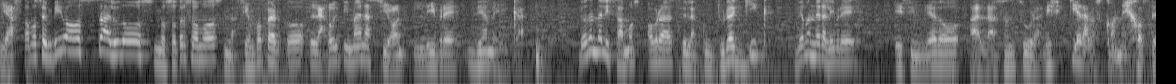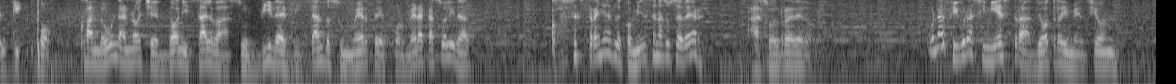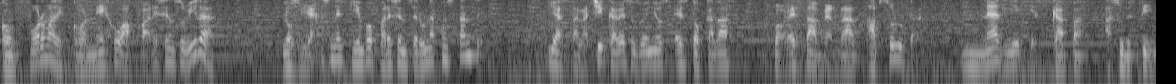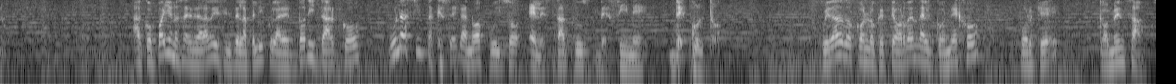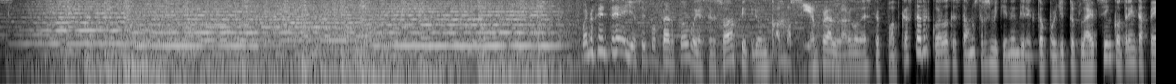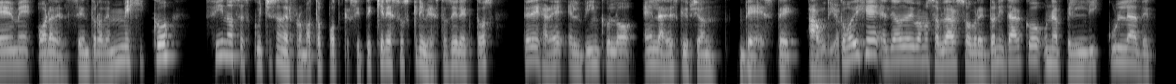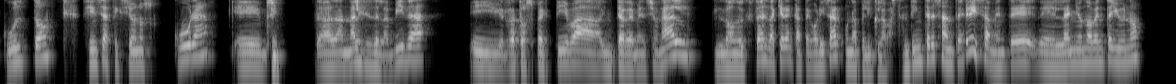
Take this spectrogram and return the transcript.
Ya estamos en vivo, saludos, nosotros somos Nación Poperto, la última nación libre de América, donde analizamos obras de la cultura geek de manera libre y sin miedo a la censura, ni siquiera a los conejos del tiempo. Cuando una noche Donnie salva su vida evitando su muerte por mera casualidad, cosas extrañas le comienzan a suceder a su alrededor. Una figura siniestra de otra dimensión con forma de conejo aparece en su vida. Los viajes en el tiempo parecen ser una constante. Y hasta la chica de sus sueños es tocada por esta verdad absoluta. Nadie escapa a su destino. Acompáñanos en el análisis de la película de Donnie Darko, una cinta que se ganó a pulso el estatus de cine de culto. Cuidado con lo que te ordena el conejo, porque comenzamos. Bueno gente, yo soy Poperto, voy a ser su anfitrión como siempre a lo largo de este podcast. Te recuerdo que estamos transmitiendo en directo por YouTube Live 5.30 pm hora del centro de México. Si nos escuchas en el formato podcast, si te quieres suscribir a estos directos, te dejaré el vínculo en la descripción de este audio. Como dije, el día de hoy vamos a hablar sobre Donnie Darko, una película de culto, ciencia ficción oscura, eh, sí, análisis de la vida, y retrospectiva interdimensional, donde ustedes la quieran categorizar, una película bastante interesante, precisamente del año 91.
